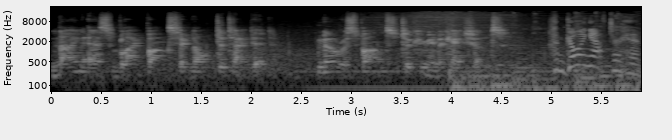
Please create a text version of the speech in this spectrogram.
9S black box signal detected. No response to communications. I'm going after him.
